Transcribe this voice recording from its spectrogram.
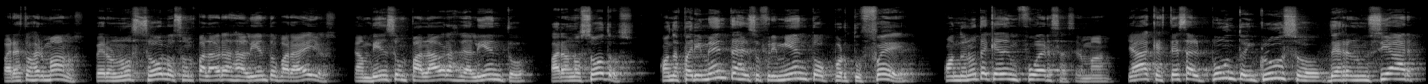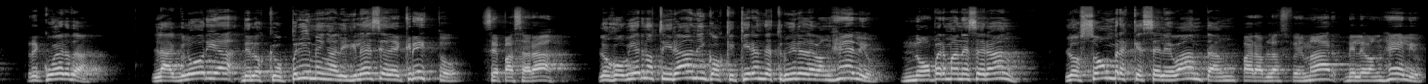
para estos hermanos, pero no solo son palabras de aliento para ellos, también son palabras de aliento para nosotros. Cuando experimentes el sufrimiento por tu fe, cuando no te queden fuerzas, hermano, ya que estés al punto incluso de renunciar, recuerda, la gloria de los que oprimen a la iglesia de Cristo se pasará. Los gobiernos tiránicos que quieren destruir el Evangelio no permanecerán. Los hombres que se levantan para blasfemar del Evangelio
